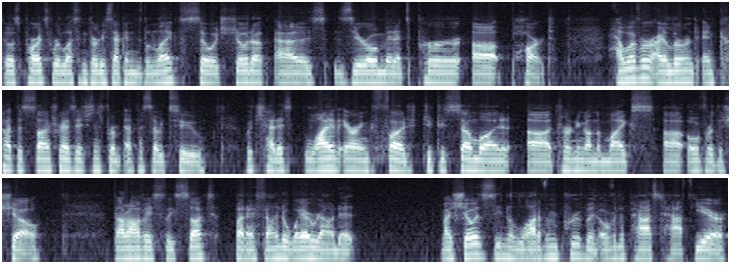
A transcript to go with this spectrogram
Those parts were less than 30 seconds in length, so it showed up as 0 minutes per uh, part. However, I learned and cut the song transitions from episode 2, which had its live airing fudged due to someone uh, turning on the mics uh, over the show. That obviously sucked, but I found a way around it. My show has seen a lot of improvement over the past half year,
